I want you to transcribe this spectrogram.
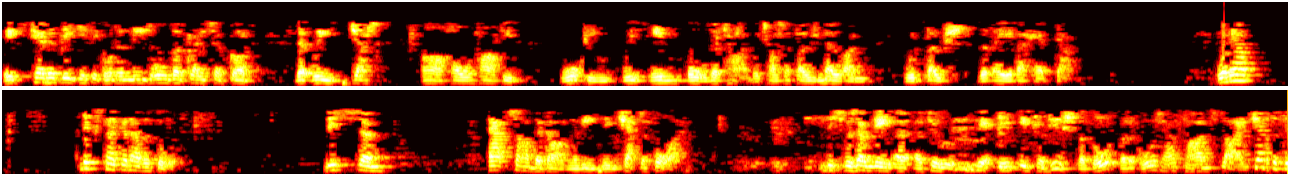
It's terribly difficult and needs all the grace of God that we just are wholehearted, walking with Him all the time, which I suppose no one would boast that they ever have done. Well now, let's take another thought. This, um, outside the Garden of Eden in chapter 4, this was only uh, uh to introduce the thought, but of course our time's flying. Chapter 4,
